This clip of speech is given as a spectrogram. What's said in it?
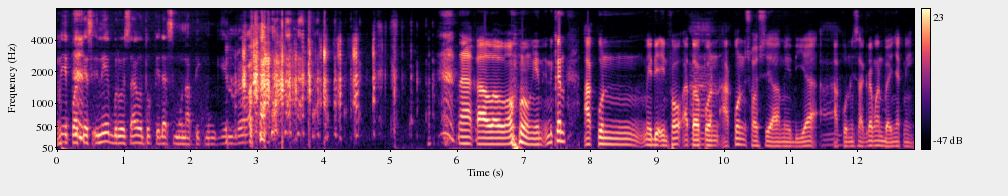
eceng. di podcast ini berusaha untuk tidak semunafik mungkin bro. Nah kalau ngomongin ini kan akun media info ataupun akun sosial media akun Instagram kan banyak nih.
